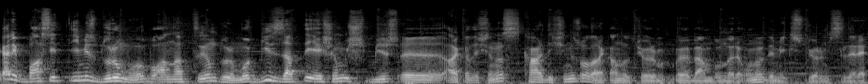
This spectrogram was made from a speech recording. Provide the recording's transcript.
Yani bahsettiğimiz durumu, bu anlattığım durumu bizzat da yaşamış bir e, arkadaşınız, kardeşiniz olarak anlatıyorum ben bunları. Onu demek istiyorum sizlere.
